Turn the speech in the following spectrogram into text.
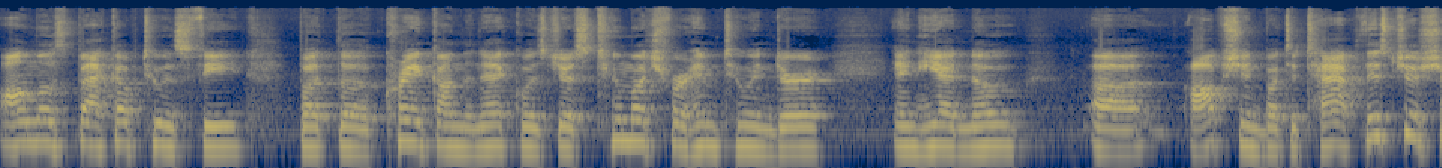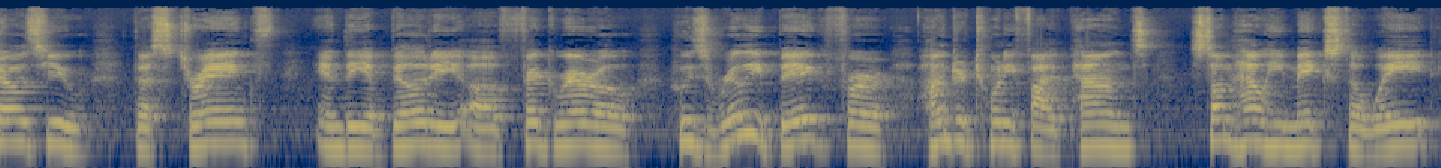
almost back up to his feet, but the crank on the neck was just too much for him to endure, and he had no uh, option but to tap. This just shows you the strength and the ability of Figueiredo, who's really big for 125 pounds. Somehow he makes the weight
